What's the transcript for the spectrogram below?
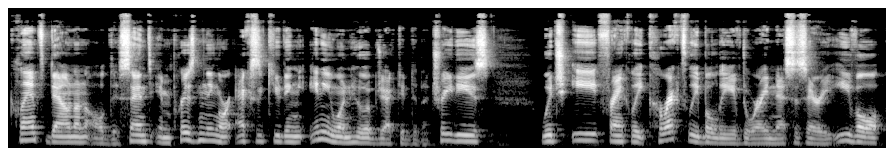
clamped down on all dissent, imprisoning or executing anyone who objected to the treaties, which E frankly correctly believed were a necessary evil,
